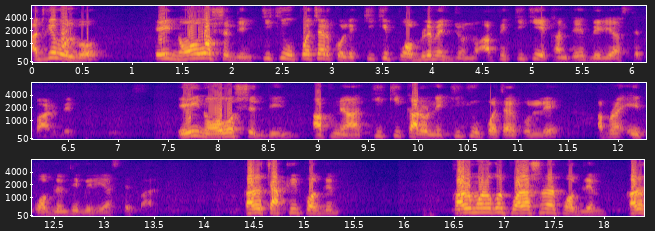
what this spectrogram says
আজকে বলব, এই নববর্ষের দিন কি কি উপচার করলে কি কি প্রবলেমের জন্য আপনি কি কি এখান থেকে বেরিয়ে আসতে পারবেন? এই নববর্ষের দিন আপনার কি কি কারণে কি কি উপচার করলে আপনারা এই প্রবলেম থেকে বেরিয়ে আসতে পারবেন? কারও চাকরির প্রবলেম কারও মনে করুন পড়াশোনার প্রবলেম কারও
